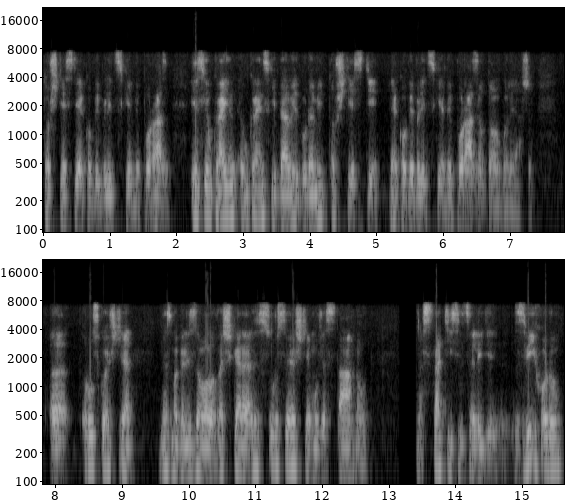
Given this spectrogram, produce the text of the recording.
to štěstí jako biblické, by porazil. Jestli Ukrajin, ukrajinský David bude mít to štěstí jako biblické, by porazil toho Goliáše. Uh, Rusko ještě nezmobilizovalo veškeré resursy, ještě může stáhnout 100 tisíce lidí z východu,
